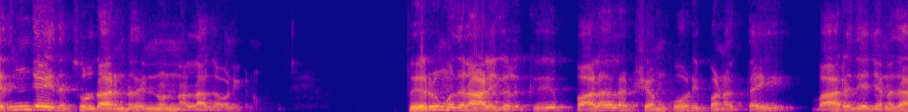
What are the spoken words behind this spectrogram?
எங்க இதை சொல்றாருன்றதை இன்னும் நல்லா கவனிக்கணும். பெருமுதலாளிகளுக்கு பல லட்சம் கோடி பணத்தை பாரதிய ஜனதா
